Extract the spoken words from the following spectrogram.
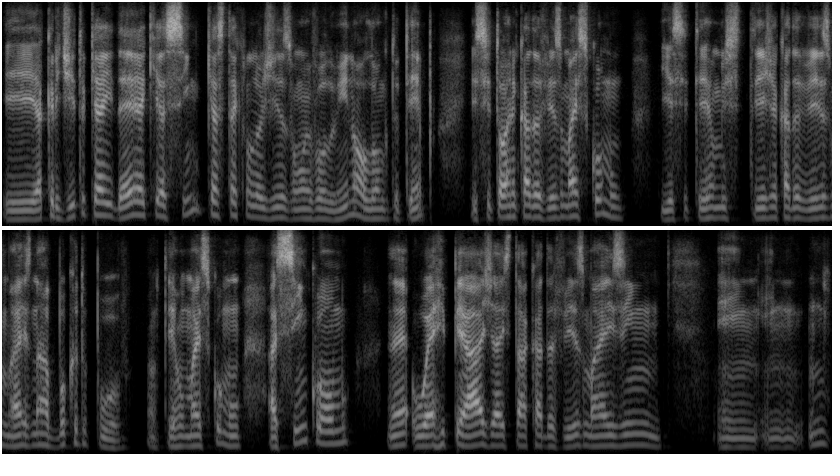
E acredito que a ideia é que assim que as tecnologias vão evoluindo ao longo do tempo, isso se torne cada vez mais comum. E esse termo esteja cada vez mais na boca do povo. É um termo mais comum. Assim como né, o RPA já está cada vez mais em, em, em, em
